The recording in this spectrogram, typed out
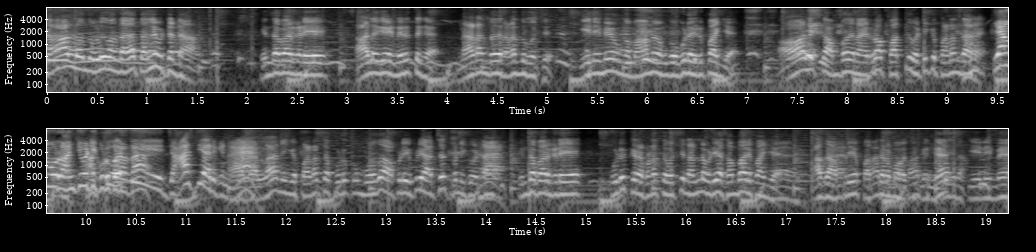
கால் வந்து விழு வந்தா தள்ளி விட்டா இந்த பாருங்கடி அழுகை நிறுத்துங்க. நடந்தது நடந்து போச்சு. இனிமே உங்க மாமன் உங்க கூட இருப்பாங்க. ஆளுக்கு 50000 ரூபாய் பத்து வட்டிக்கு பணம் தரேன் ஏன் ஒரு அஞ்சு வட்டி கொடுக்குறாரா வட்டி ஜாஸ்தியா இருக்குண்ணே. அதெல்லாம் நீங்க பணத்தை கொடுக்கும் போது அப்படி இப்படி அட்ஜஸ்ட் பண்ணிக்க வேண்டாம். இந்த பாருங்கடே குடுக்கிற பணத்தை வச்சு நல்லபடியா சம்பாதிப்பாங்க அதை அப்படியே பத்திரமா வச்சுக்கோங்க. இனிமே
